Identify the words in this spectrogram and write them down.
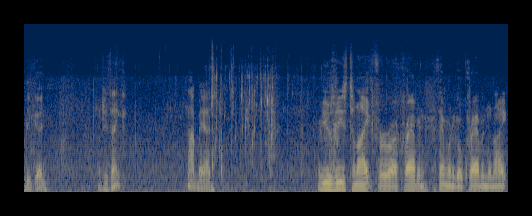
Pretty good. What do you think? Not bad. We'll use these tonight for uh, crabbing. I think I'm going to go crabbing tonight.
